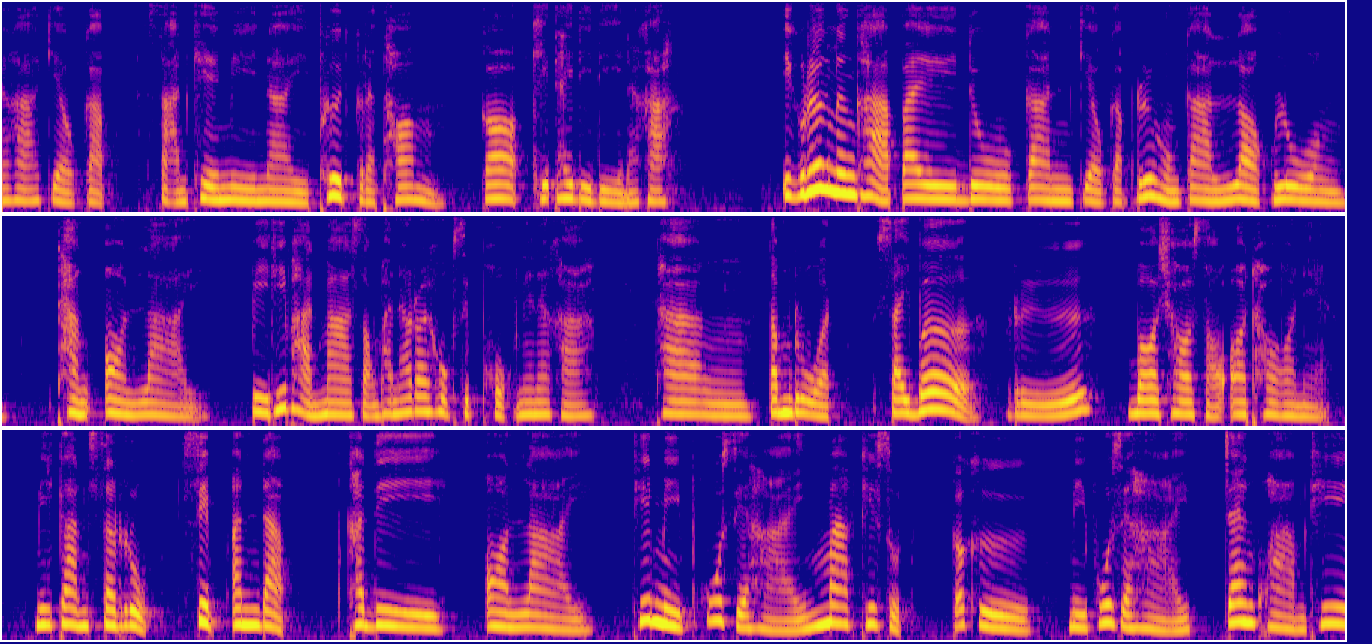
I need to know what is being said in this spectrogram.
นะคะ เกี่ยวกับสารเคมีในพืชกระท่อม ก็คิดให้ดีๆนะคะ อีกเรื่องหนึ่งค่ะไปดูกันเกี่ยวกับเรื่องของการหลอกลวงทางออนไลน์ ปีที่ผ่านมา 2566 เนี่ยนะคะ ทางตำรวจไซเบอร์ หรือบชสอทเนี่ย มีการสรุป 10 อันดับคดีออนไลน์ที่มีผู้เสียหายมากที่สุด ก็คือมีผู้เสียหายแจ้งความที่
